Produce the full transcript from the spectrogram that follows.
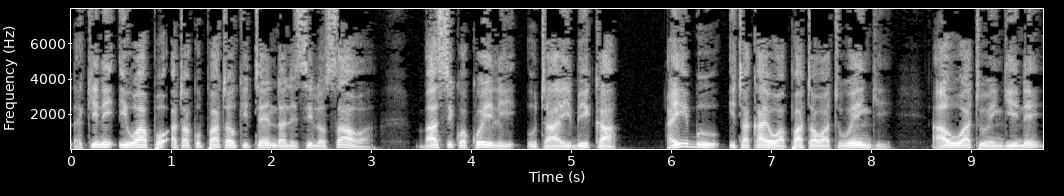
Lakini iwapo atakupata ukitenda lisilo sawa basi kwa kweli utaaibika. Aibu itakayowapata watu wengi au watu wengine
